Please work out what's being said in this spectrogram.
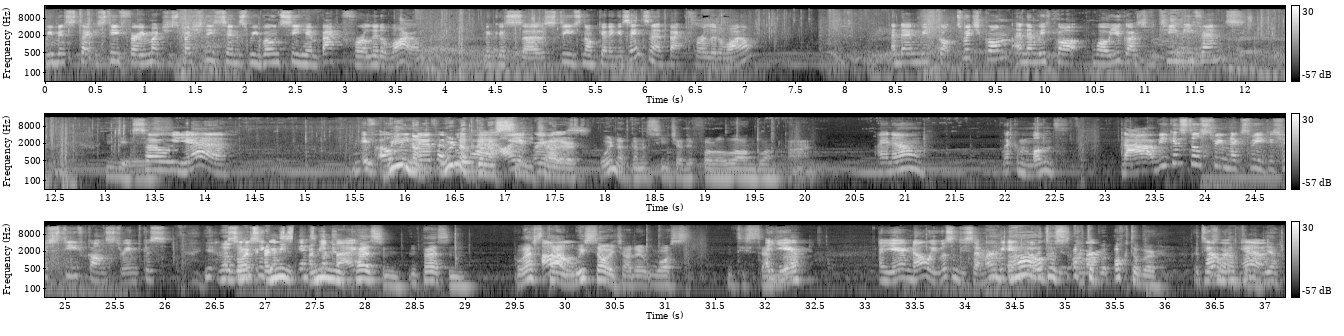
We miss Steve very much, especially since we won't see him back for a little while. Because uh, Steve's not getting his internet back for a little while. And then we've got TwitchCon, and then we've got, well, you guys have a team event. Yes. So, yeah. If only we're not, we're not gonna Hair, see each other. We're not gonna see each other for a long, long time. I know. Like a month. Nah, we can still stream next week. It's just Steve can't stream because Yeah, as soon but as he I mean, I mean in back- person. In person. Last Oh. time we saw each other was December. a year. A year? No, it wasn't December. We didn't Oh, it was October. October. It was October, October. yeah. Yeah.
